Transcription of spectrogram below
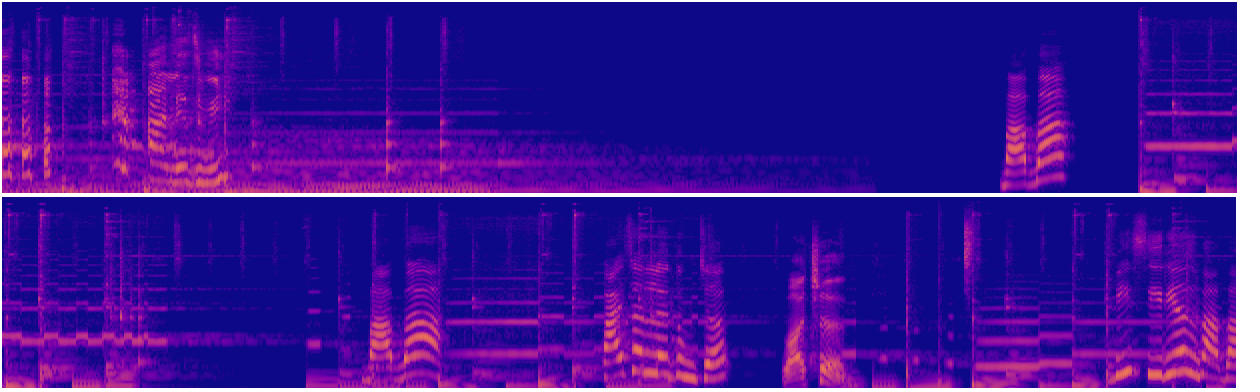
आलेच मी. बाबा. बाबा. काय चाललंय तुमचं? वाचन. बी सिरियस बाबा.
